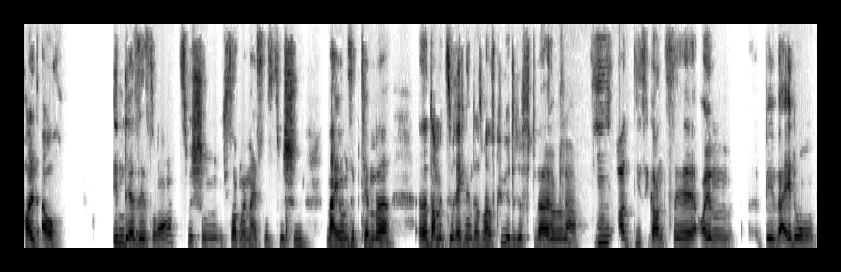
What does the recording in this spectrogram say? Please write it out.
halt auch in der Saison zwischen, ich sag mal meistens zwischen Mai und September, äh, damit zu rechnen, dass man auf Kühe trifft, weil ja, die, ja. diese ganze Almbeweidung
